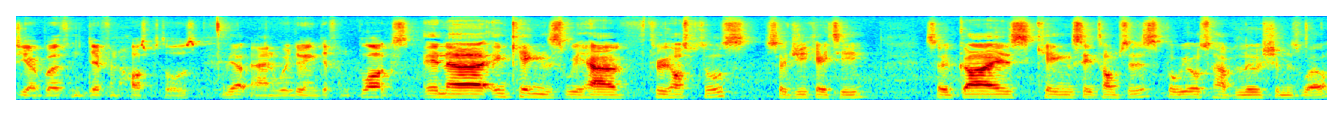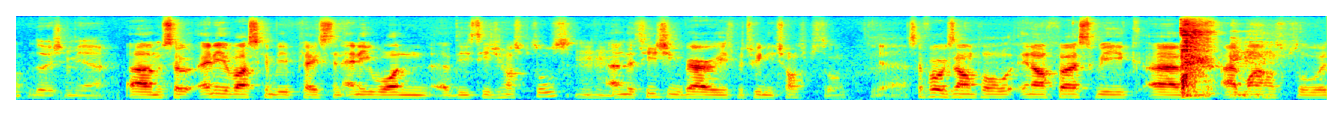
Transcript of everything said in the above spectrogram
Kenji are both in different hospitals, Yep. and we're doing different blocks. In uh, in Kings we have three hospitals. So GKT, so Guy's, Kings, St Thomas's, but we also have Lewisham as well. Lewisham, yeah. Um, so any of us can be placed in any one of these teaching hospitals, Mhm. and the teaching varies between each hospital. Yeah. So for example, in our first week um, at my hospital, we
